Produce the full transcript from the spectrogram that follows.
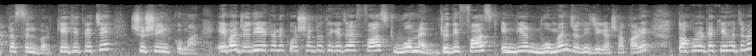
একটা সিলভার কে জিতেছে? সুশীল কুমার। এবার যদি এখানে কোশ্চেনটা থেকে যায় ফার্স্ট ওমেন যদি ফার্স্ট ইন্ডিয়ান উমেন যদি জিজ্ঞাসা করে, তখন ওটা কি হয়ে যাবে?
